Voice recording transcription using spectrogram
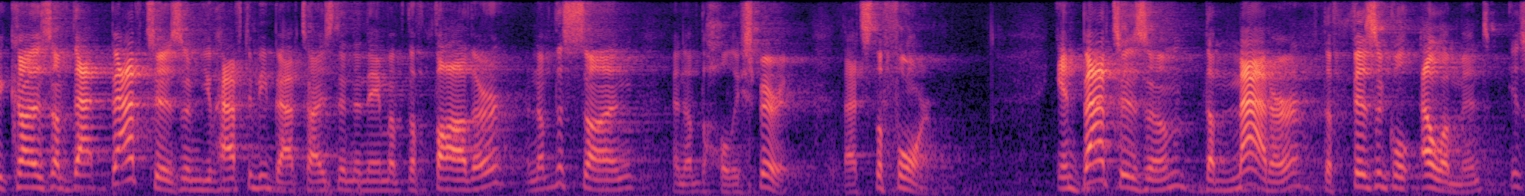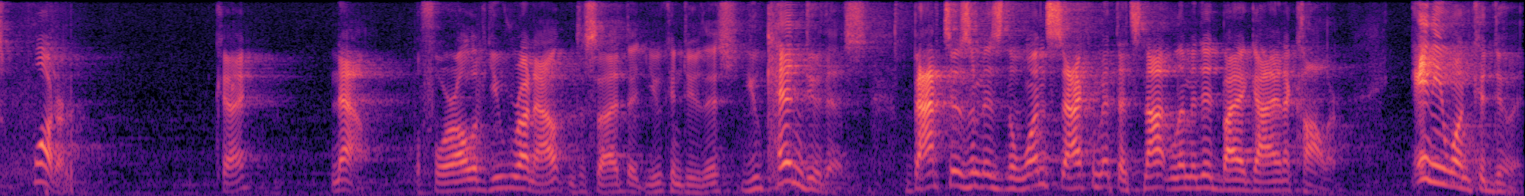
because of that baptism, you have to be baptized in the name of the Father and of the Son and of the Holy Spirit. That's the form. In baptism, the matter, the physical element, is water. Okay? Now, before all of you run out and decide that you can do this, you can do this. Baptism is the one sacrament that's not limited by a guy in a collar. Anyone could do it.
